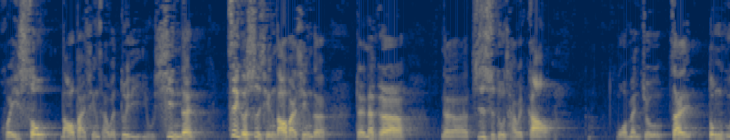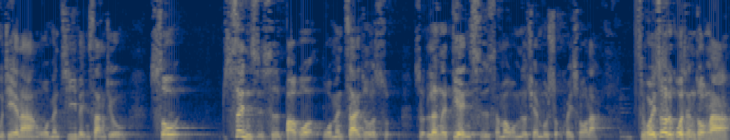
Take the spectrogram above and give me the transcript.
回收，老百姓才会对你有信任。这个事情老百姓的的那个呃支持度才会高。我们就在东湖街呢，我们基本上就收，甚至是包括我们在座所所扔的电池什么，我们都全部收回收了。回收的过程中呢，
